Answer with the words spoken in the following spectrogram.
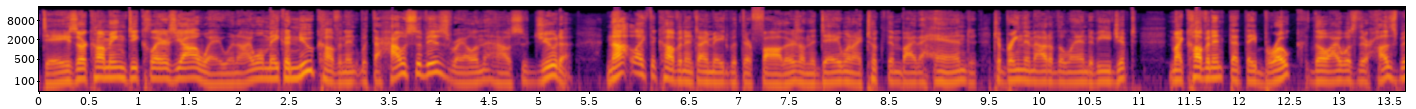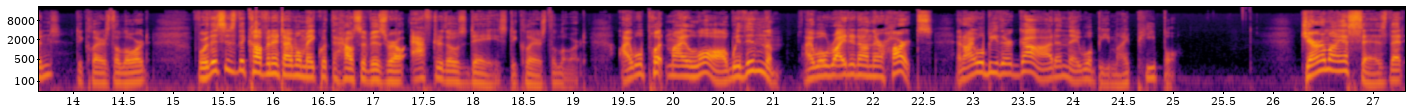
Days are coming, declares Yahweh, when I will make a new covenant with the house of Israel and the house of Judah, not like the covenant I made with their fathers on the day when I took them by the hand to bring them out of the land of Egypt, my covenant that they broke, though I was their husband, declares the Lord. For this is the covenant I will make with the house of Israel after those days, declares the Lord. I will put my law within them, I will write it on their hearts, and I will be their God, and they will be my people. Jeremiah says that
